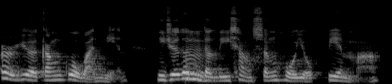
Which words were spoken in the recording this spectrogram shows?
二月刚过完年，你觉得你的理想生活有变吗？嗯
